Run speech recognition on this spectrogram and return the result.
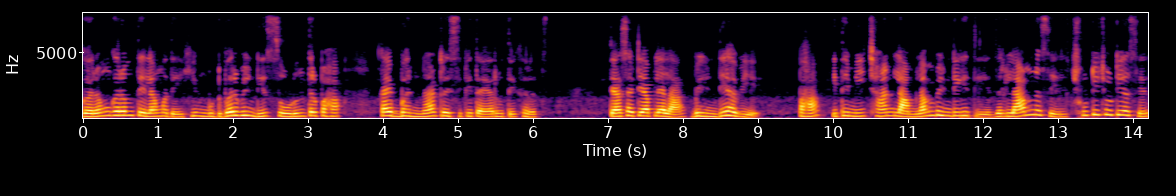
गरम गरम तेलामध्ये ही मुठभर भेंडी सोडून तर पहा काय भन्नाट रेसिपी तयार होते खरंच. त्यासाठी आपल्याला भेंडी हवी आहे. पहा इथे मी छान लांब लांब भेंडी घेतली आहे. जर लांब नसेल छोटी छोटी असेल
